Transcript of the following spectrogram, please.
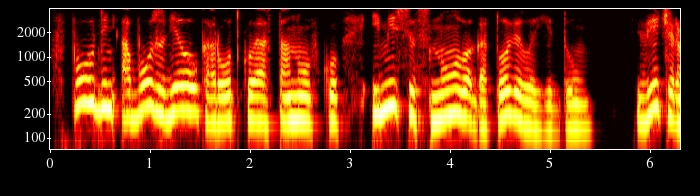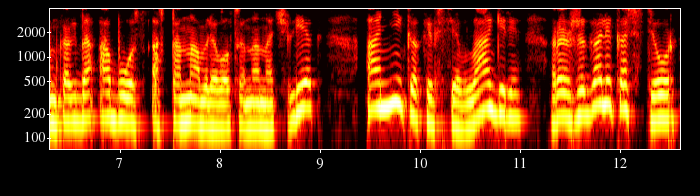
В полдень обоз сделал короткую остановку, и Мисси снова готовила еду. Вечером, когда обоз останавливался на ночлег, они, как и все в лагере, разжигали костер,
